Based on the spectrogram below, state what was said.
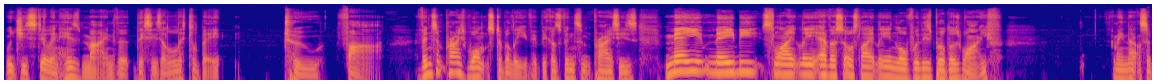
which is still in his mind that this is a little bit too far. Vincent Price wants to believe it because Vincent Price is may maybe slightly, ever so slightly, in love with his brother's wife. I mean, that's a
